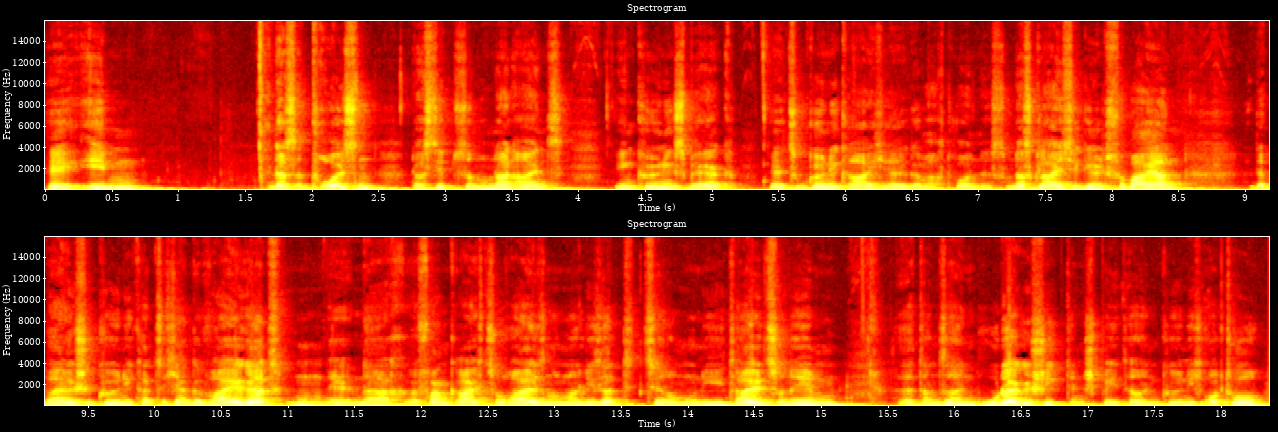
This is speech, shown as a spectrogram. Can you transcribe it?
eben das Preußen, das 1701 in Königsberg zum Königreich gemacht worden ist. Und das Gleiche gilt für Bayern. Der bayerische König hat sich ja geweigert, nach Frankreich zu reisen, um an dieser Zeremonie teilzunehmen. Er hat dann seinen Bruder geschickt, den späteren König Otto,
